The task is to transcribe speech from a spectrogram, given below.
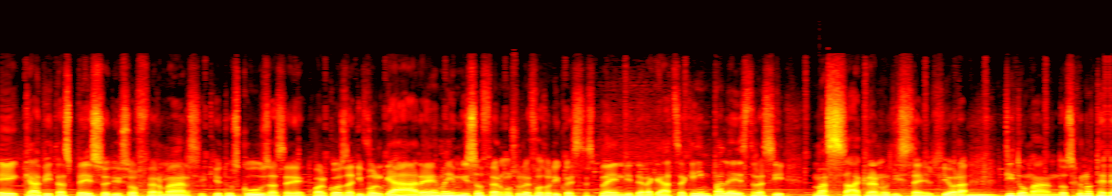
E capita spesso di soffermarsi, chiedo scusa se è qualcosa di volgare, ma io mi soffermo sulle foto di queste splendide ragazze che in palestra si massacrano di selfie. Ora Mm. ti domando, secondo te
